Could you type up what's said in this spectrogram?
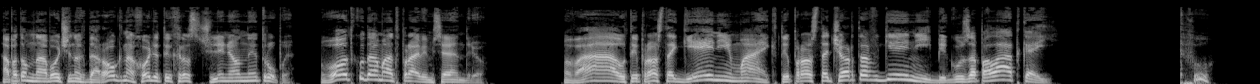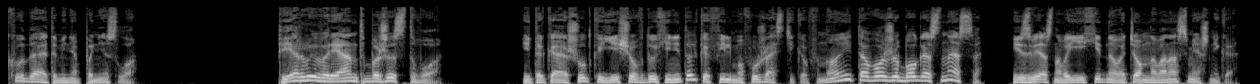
а потом на обочинах дорог находят их расчлененные трупы. Вот куда мы отправимся, Эндрю. Вау, ты просто гений, Майк, ты просто чертов гений, бегу за палаткой. Тфу, куда это меня понесло? Первый вариант – божество. И такая шутка еще в духе не только фильмов-ужастиков, но и того же бога Снесса, известного ехидного темного насмешника.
